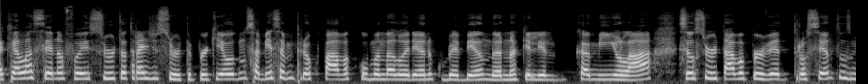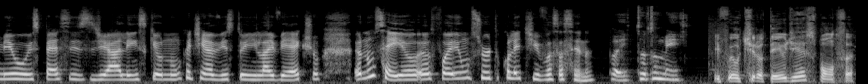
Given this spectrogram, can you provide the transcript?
aquela cena foi surto atrás de surto, porque eu não sabia se eu me preocupava com o Mandaloriano, com o bebê andando naquele caminho lá, se eu surtava por ver trocentos mil espécies de aliens que eu nunca tinha visto em live action. Eu não sei, eu, eu- foi um surto coletivo essa cena. Foi, totalmente. E foi um tiroteio de responsa.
